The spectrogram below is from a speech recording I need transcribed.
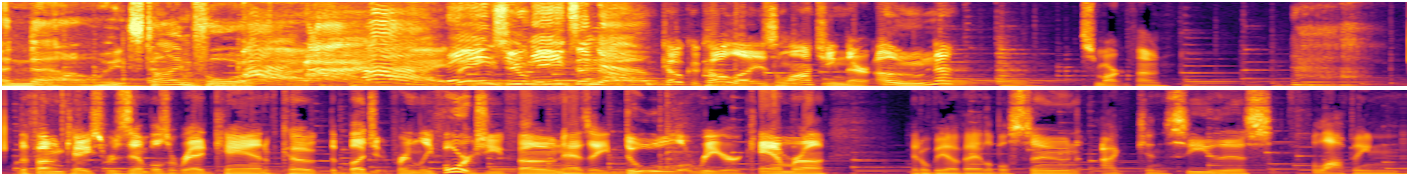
And now it's time for Things you need to know. Coca Cola is launching their own smartphone. The phone case resembles a red can of Coke. The budget friendly 4G phone has a dual rear camera. It'll be available soon. I can see this flopping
